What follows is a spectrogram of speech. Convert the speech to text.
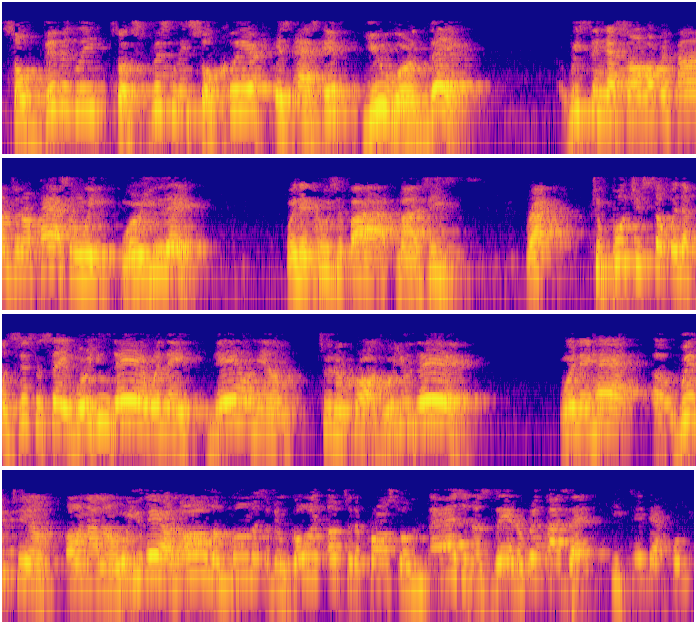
so vividly, so explicitly, so clear, it's as if you were there. We sing that song oftentimes in our Passion Week, were you there? When they crucified my Jesus. Right? To put yourself in that position, say, were you there when they nailed him to the cross? Were you there when they had uh, whipped him all night long? Were you there in all the moments of him going up to the cross? To imagine us there to realize that he did that for me.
